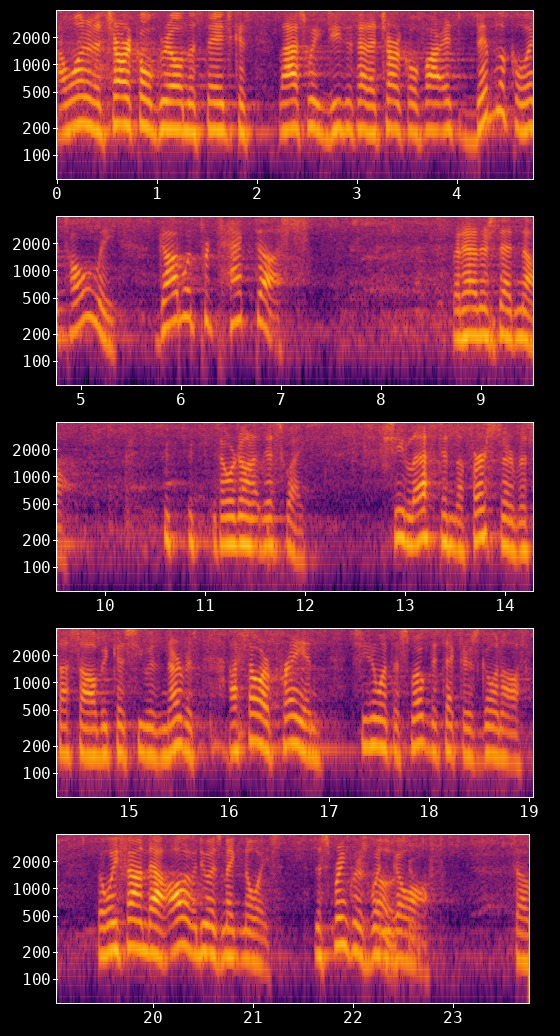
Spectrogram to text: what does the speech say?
I wanted a charcoal grill on the stage because last week Jesus had a charcoal fire. It's biblical, it's holy. God would protect us. But Heather said no. so we're doing it this way. She left in the first service I saw because she was nervous. I saw her praying. She didn't want the smoke detectors going off. But we found out all it would do is make noise. The sprinklers wouldn't oh, go off. So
